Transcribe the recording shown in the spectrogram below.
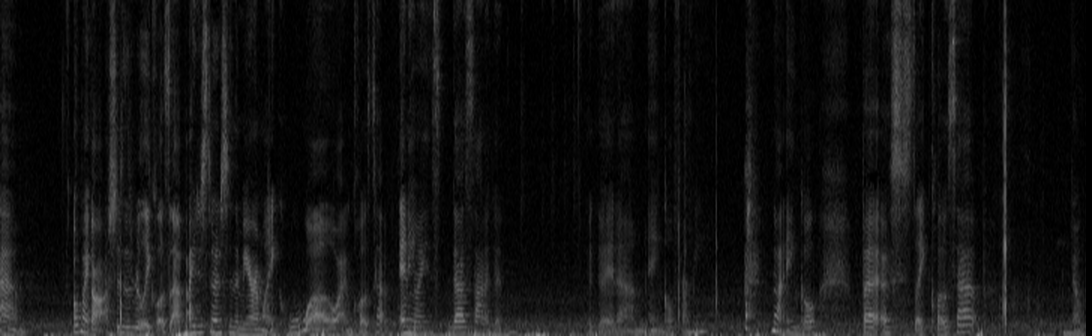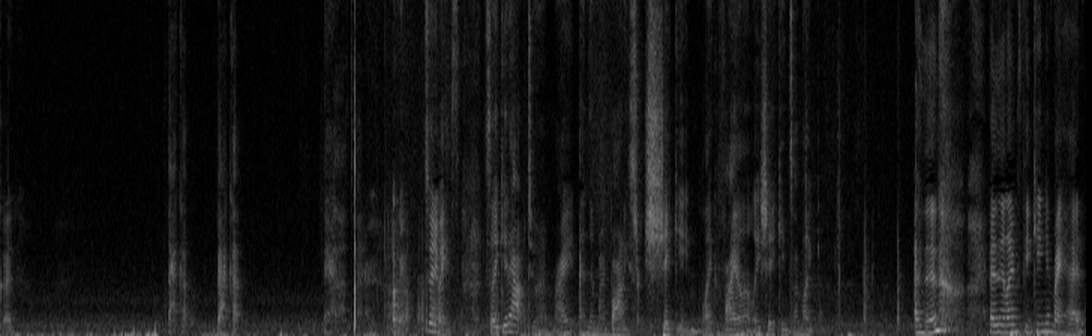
Um, oh my gosh, this is really close up. I just noticed in the mirror, I'm like, whoa, I'm close up. Anyways, that's not a good, a good um, angle for me. not angle, but I was just like close up. No good. Back up, back up. There, that's better. Okay, so anyways, so I get out to him, right? And then my body starts shaking, like violently shaking. So I'm like, and then, and then I'm thinking in my head,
